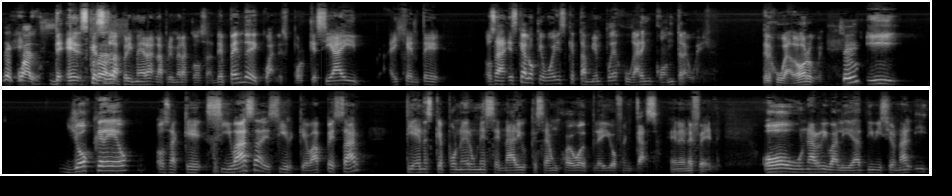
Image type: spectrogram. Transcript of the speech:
de cuáles. es que esa es la primera, la primera cosa. Depende de cuáles, porque si hay, hay gente. O sea, es que a lo que voy es que también puede jugar en contra, güey. Del jugador, güey. Sí. Y yo creo, o sea, que si vas a decir que va a pesar, tienes que poner un escenario que sea un juego de playoff en casa, en NFL, o una rivalidad divisional. Y,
